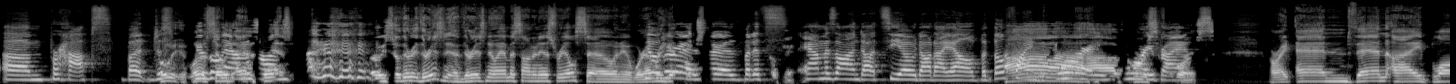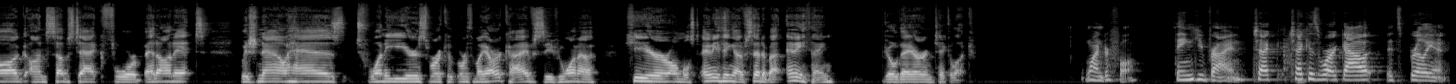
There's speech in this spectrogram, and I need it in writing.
Um, perhaps, but just oh, well, Google so Amazon. oh, so there, there is there is no Amazon in Israel. So you know, wherever no, there is, there is, but it's okay. Amazon.co.il. But they'll find ah, it. Don't worry, don't worry, Bryan. All right, and then I blog on Substack for Bet on It which now has 20 years worth of, worth of my archives. So if you want to hear almost anything I've said about anything, go there and take a look. Wonderful. Thank you, Bryan. Check check his work out. It's brilliant.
